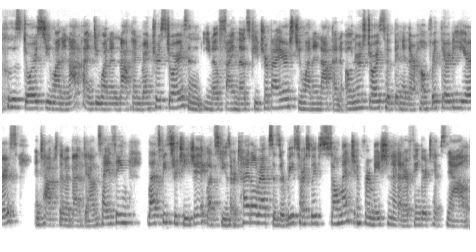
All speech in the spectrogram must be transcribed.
whose doors do you want to knock on? Do you want to knock on renters' doors and you know find those future buyers? Do you want to knock on owners' doors who have been in their home for 30 years and talk to them about downsizing? Let's be strategic. Let's use our title reps as a resource. We have so much information at our fingertips now.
